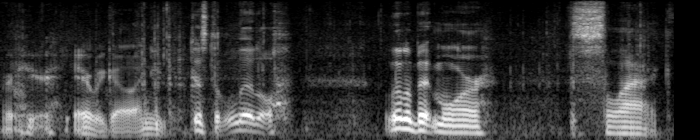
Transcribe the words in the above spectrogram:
Right here. There we go. I need just a little, a little bit more slack.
